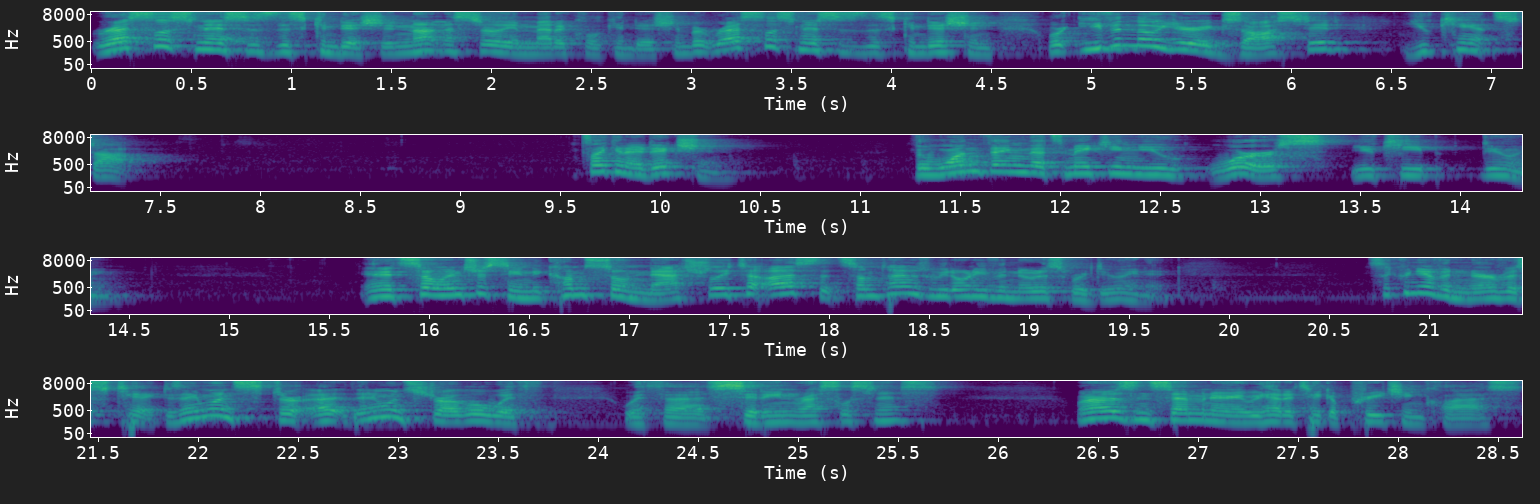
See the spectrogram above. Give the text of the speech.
Restlessness is this condition, not necessarily a medical condition, but restlessness is this condition where even though you're exhausted, you can't stop. It's like an addiction. The one thing that's making you worse, you keep doing. And it's so interesting. It comes so naturally to us that sometimes we don't even notice we're doing it. It's like when you have a nervous tic. Does anyone, uh, anyone struggle with, with uh, sitting restlessness? When I was in seminary, we had to take a preaching class.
